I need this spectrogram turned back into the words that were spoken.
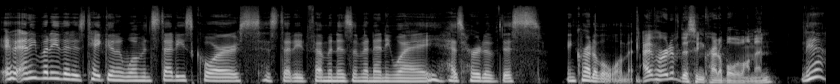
If anybody that has taken a women's studies course, has studied feminism in any way, has heard of this incredible woman. I've heard of this incredible woman. Yeah.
